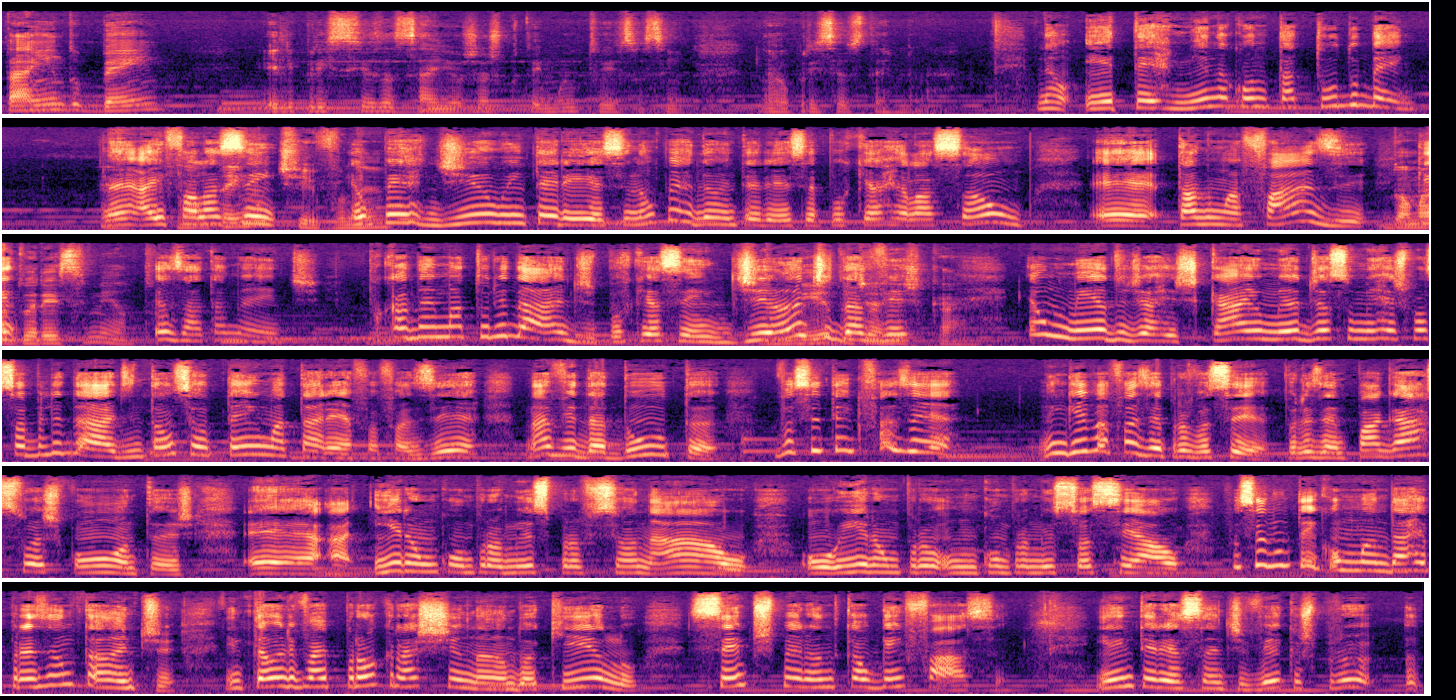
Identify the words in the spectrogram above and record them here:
tá indo bem, ele precisa sair. Eu já escutei muito isso assim. Não, eu preciso terminar. Não, e termina quando tá tudo bem. É, né? Aí fala assim, motivo, né? eu perdi o interesse. Não perdeu o interesse, é porque a relação está é, tá numa fase... Do amadurecimento. Que... Exatamente. Por causa da imaturidade. Porque assim, diante medo da vida... É o medo de arriscar e o medo de assumir responsabilidades. Então, se eu tenho uma tarefa a fazer, na vida adulta, você tem que fazer. Ninguém vai fazer para você. Por exemplo, pagar suas contas, é, ir a um compromisso profissional ou ir a um, um, compromisso social. Você não tem como mandar representante. Então ele vai procrastinando aquilo, sempre esperando que alguém faça. E é interessante ver que os,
